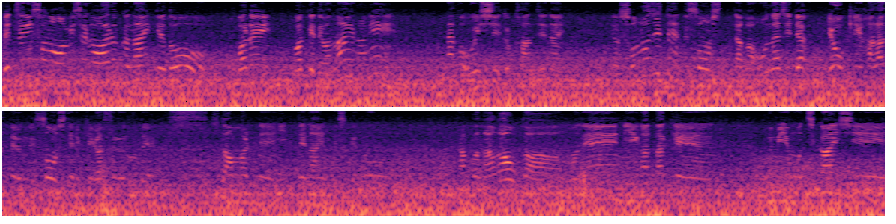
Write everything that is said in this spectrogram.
別にそのお店が悪くないけど悪いわけではないのになんか美味しいと感じない。でもその時点で損しだから同じ料金払ってるんで損してる気がするのでちょっとあんまりね行ってないんですけどやっぱ長岡もね新潟県海も近いし、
